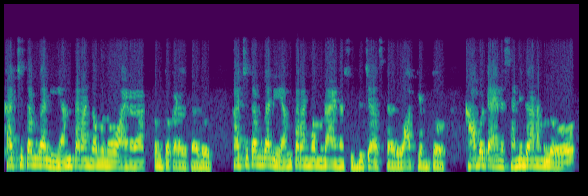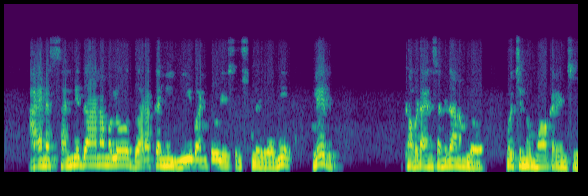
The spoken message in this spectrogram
ఖచ్చితంగా నీ అంతరంగమును ఆయన రక్తంతో కడుగుతాడు. ఖచ్చితంగా నీ అంతరంగమును ఆయన శుద్ధి చేస్తాడు వాక్యంతో. కాబట్టి ఆయన సన్నిధానంలో ఆయన సన్నిధానములో దొరకని ఈవంటూ ఈ సృష్టిలో ఏమీ లేదు. కాబట్టి ఆయన సన్నిధానంలో వచ్చి నువ్వు మోకరించి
